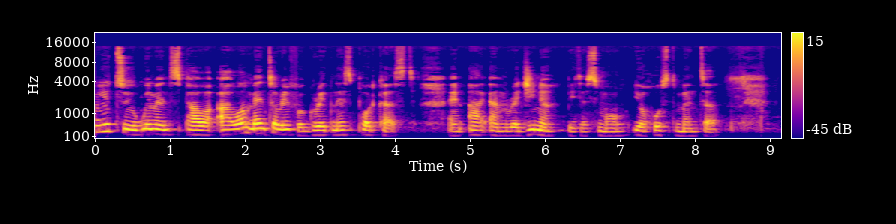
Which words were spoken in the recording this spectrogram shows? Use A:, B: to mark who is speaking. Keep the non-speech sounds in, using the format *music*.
A: welcome you to Women's Power Hour Mentoring for Greatness podcast. And I am Regina Peter Small, your host mentor.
